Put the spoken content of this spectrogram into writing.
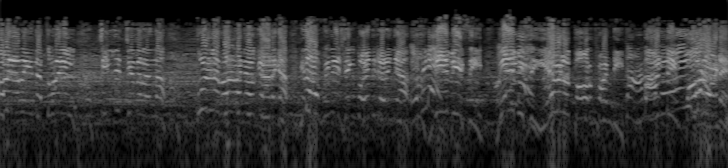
അവരറിയുന്ന തുണയിൽ ചില്ലിച്ചിതറുന്ന തുള്ളി വെള്ളങ്ങൾ കാണുക ഇതാ ഫിനിഷിംഗ് പോയിന്റ് കഴിഞ്ഞ B B C B B C എവിടെ പവർ പാണ്ടി പാണ്ടി പവർ എവിടെ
